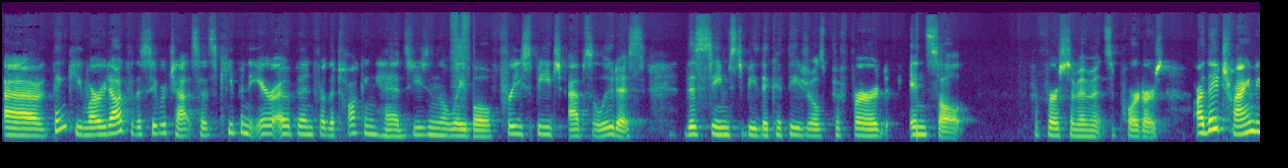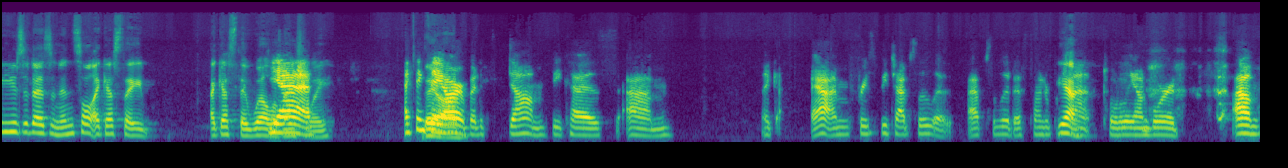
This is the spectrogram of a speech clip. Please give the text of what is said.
uh, thank you, Marvy Dog, for the super chat. Says keep an ear open for the talking heads using the label "free speech absolutist." This seems to be the cathedral's preferred insult for First Amendment supporters. Are they trying to use it as an insult? I guess they, I guess they will yeah, eventually. I think they, they are. are. but it's dumb because, um, like, yeah, I'm free speech absolute, absolutist, hundred yeah. percent, totally on board. um,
